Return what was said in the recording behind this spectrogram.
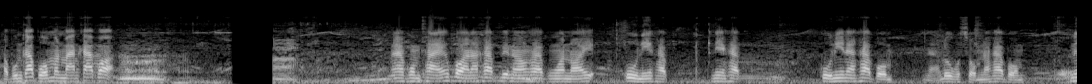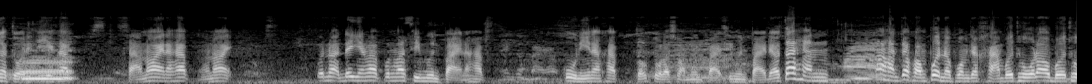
ขอบคุณครับผมมันมันๆครับพ่อนะผมถ่ายก็พอนะครับพี่น้องครับงัวน้อยคู่นี้ครับ นี่ครับคู่นี้นะครับผม นะลูกผสมนะครับผมเนื้อตัวดีๆครับ สาวน้อยนะครับงัวน้อยเพิ่นว่าได้ยินว่าเพิ่นว่าสี่หมื่นปลายนะครับ กู้นี้นะครับตกตัวละสองหมื่นปลายสี่หมื่นปลายเดี๋ยวถ้าหันถ้าหันเจ้าของเปิ้ลนะผมจะขามเบอร์โทรแล้วเอาเบอร์โทร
